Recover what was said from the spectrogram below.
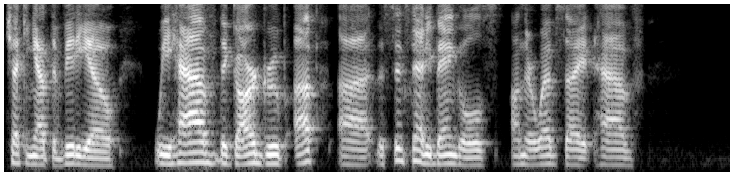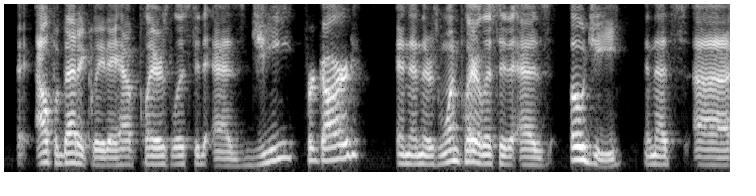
checking out the video, we have the guard group up. Uh, the Cincinnati Bengals on their website have alphabetically, they have players listed as G for guard, and then there's one player listed as OG, and that's uh,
